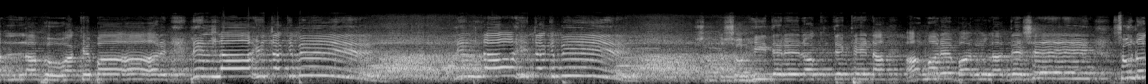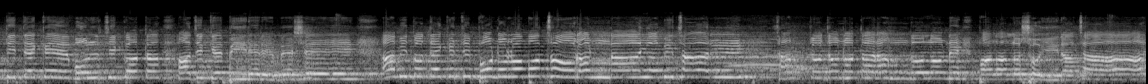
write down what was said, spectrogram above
আল্লাহু আকবার, লিল্লাহি তাকবীর লিল্লাহি তাকবীর। শত শহীদের রক্তে কেনা আমার বাংলাদেশে, সুনতি থেকে বলছি কথা আজকে বীরের বেশে। আমি তো দেখেছি পনেরো বছর অন্যায় বিচার ছাত্র জনতার আন্দোলনে পালালো স্বৈরাচার।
